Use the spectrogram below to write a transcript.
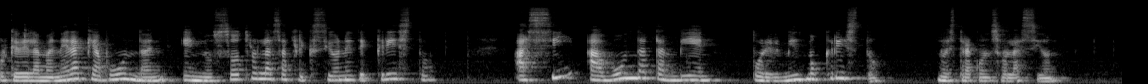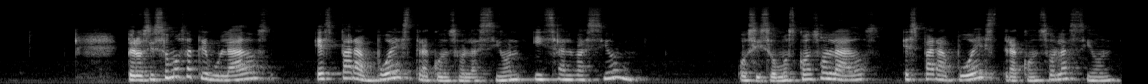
porque de la manera que abundan en nosotros las aflicciones de Cristo, así abunda también por el mismo Cristo nuestra consolación. Pero si somos atribulados, es para vuestra consolación y salvación. O si somos consolados, es para vuestra consolación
